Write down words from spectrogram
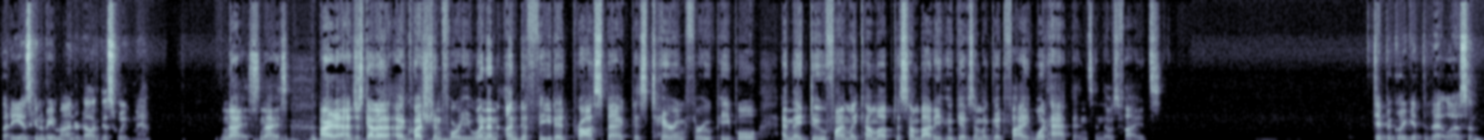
but he is going to be my underdog this week, man. Nice, nice. All right, I just got a, a, question for you. When an undefeated prospect is tearing through people and they do finally come up to somebody who gives them a good fight, what happens in those fights? Typically get the vet lesson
